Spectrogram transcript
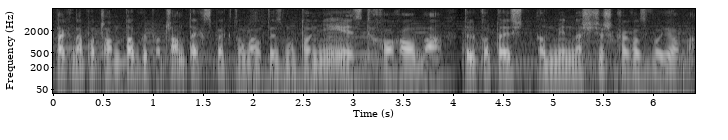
tak na początek, dobry początek. Spektrum autyzmu to nie jest choroba, tylko to jest odmienna ścieżka rozwojowa.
